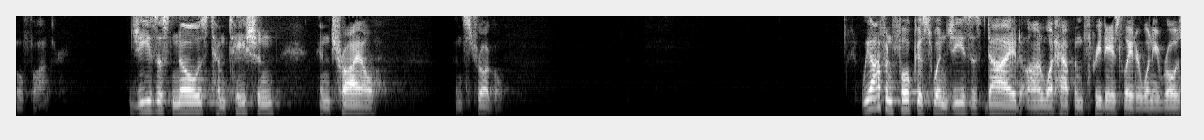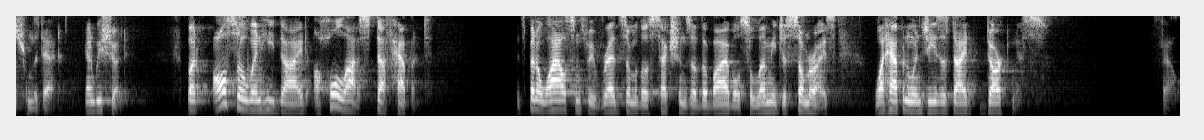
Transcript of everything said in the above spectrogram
O Father. Jesus knows temptation and trial and struggle. We often focus when Jesus died on what happened three days later when he rose from the dead, and we should. But also, when he died, a whole lot of stuff happened. It's been a while since we've read some of those sections of the Bible, so let me just summarize. What happened when Jesus died? Darkness fell.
